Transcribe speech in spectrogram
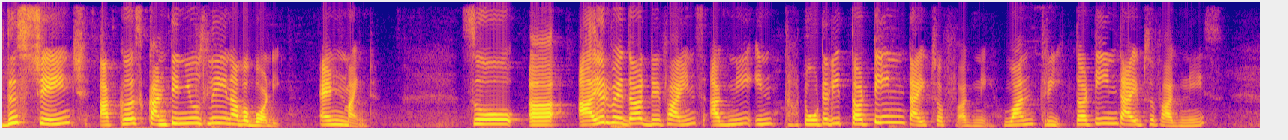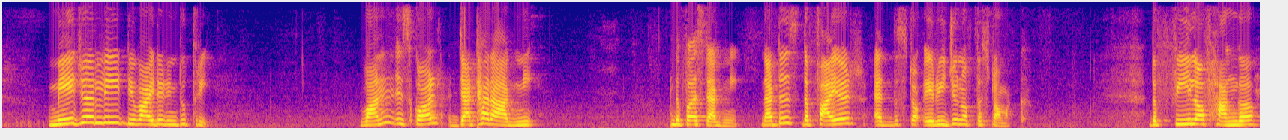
This change occurs continuously in our body and mind. So, uh, Ayurveda defines Agni in th- totally 13 types of Agni 1 3, 13 types of Agnis, majorly divided into three. One is called Jataragni, the first Agni, that is the fire at the sto- region of the stomach. The feel of hunger,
